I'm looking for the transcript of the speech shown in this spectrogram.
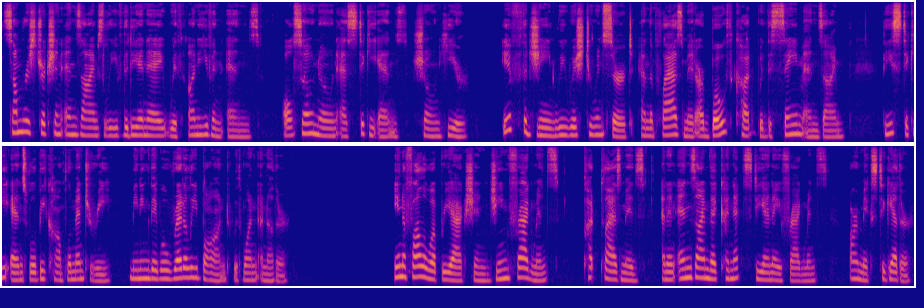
Some restriction enzymes leave the DNA with uneven ends, also known as sticky ends, shown here. If the gene we wish to insert and the plasmid are both cut with the same enzyme, these sticky ends will be complementary, meaning they will readily bond with one another. In a follow-up reaction, gene fragments, cut plasmids, and an enzyme that connects DNA fragments are mixed together.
